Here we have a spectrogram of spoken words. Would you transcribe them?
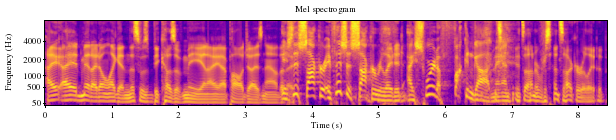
I, I admit I don't like it, and this was because of me, and I apologize now. That Is this soccer? If this is soccer related, I swear to fucking God, man. it's 100% soccer related.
